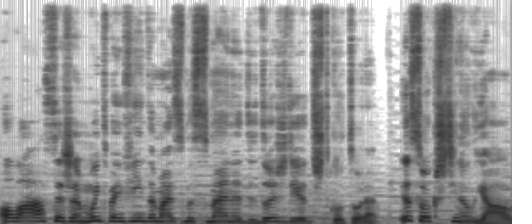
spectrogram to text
Olá, seja muito bem-vindo a mais uma semana de Dois Dedos de Cultura. Eu sou a Cristina Leal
